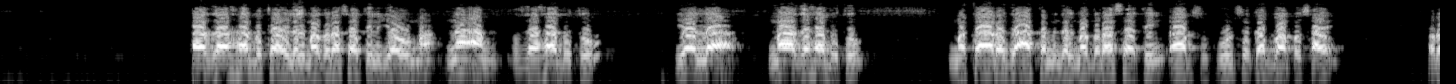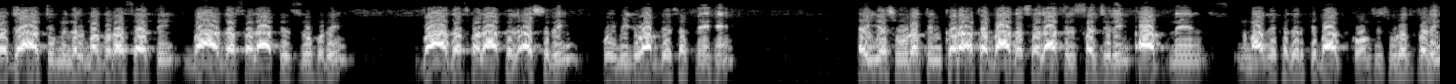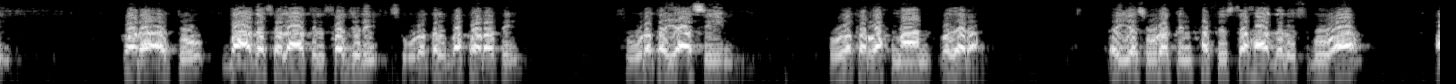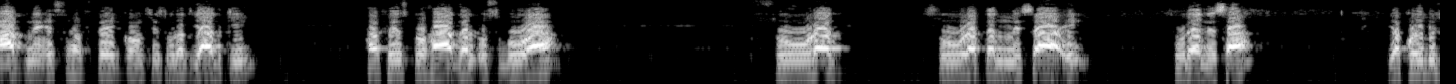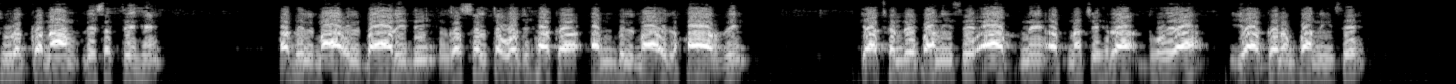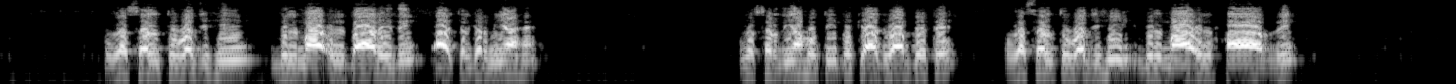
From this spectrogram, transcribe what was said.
ذهبت الى المدرسة اليوم؟ نعم، ذهبت۔ یا لا ما ذهبت؟ متى رجعت من المدرسة؟ آپ سکول سے کب واپس آئے؟ رجعت من المدرسة بعد صلاة الظهر، بعد صلاة العصر۔ کوئی بھی جواب دے سکتے ہیں؟ ای صورت قرأت بعد صلاة الفجر۔ آپ نے نماز فجر کے بعد کون سی صورت پڑھی؟ قرأت بعد صلاة الفجر، سورة البقرة، سورة یاسین، سورة الرحمن وغیرہ۔ ای سورت حفظت هذا الاسبوع۔ آپ نے اس ہفتے کون سی صورت یاد کی؟ حفظت هذا الاسبوع۔ سورت سورت النساء سورہ نساء، یا کوئی بھی صورت کا نام لے سکتے ہیں۔ اب الماء البارد غسلت وجہ کا ام بالماء الحار۔ کیا ٹھنڈے پانی سے آپ نے اپنا چہرہ دھویا یا گرم پانی سے؟ غسلت وجہی بالماء البارد۔ آج کل گرمیاں ہیں۔ وہ سردیاں ہوتی تو کیا جواب دیتے؟ غسلت وجہی بالماء الحار.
